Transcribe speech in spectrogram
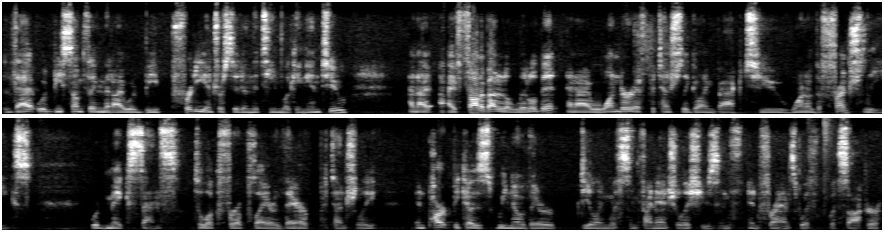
that would be something that I would be pretty interested in the team looking into and I, I've thought about it a little bit, and I wonder if potentially going back to one of the French leagues would make sense to look for a player there potentially. In part because we know they're dealing with some financial issues in, in France with, with soccer,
